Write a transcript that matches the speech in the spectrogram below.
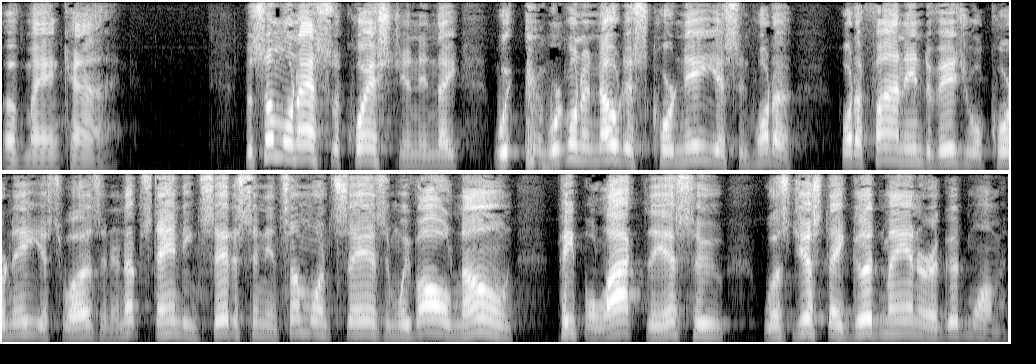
of mankind. But someone asked the question, and they, we're going to notice Cornelius and what a what a fine individual Cornelius was and an upstanding citizen. And someone says, and we've all known people like this who was just a good man or a good woman.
